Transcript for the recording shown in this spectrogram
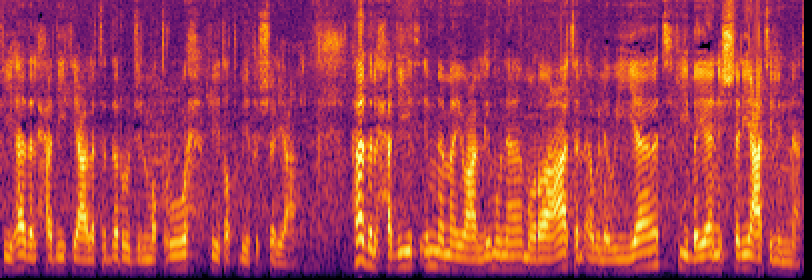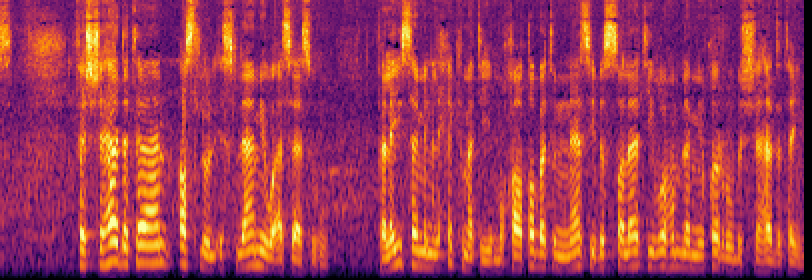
في هذا الحديث على التدرج المطروح في تطبيق الشريعة؟ هذا الحديث إنما يعلمنا مراعاة الأولويات في بيان الشريعة للناس فالشهادتان أصل الإسلام وأساسه فليس من الحكمة مخاطبة الناس بالصلاة وهم لم يقروا بالشهادتين.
